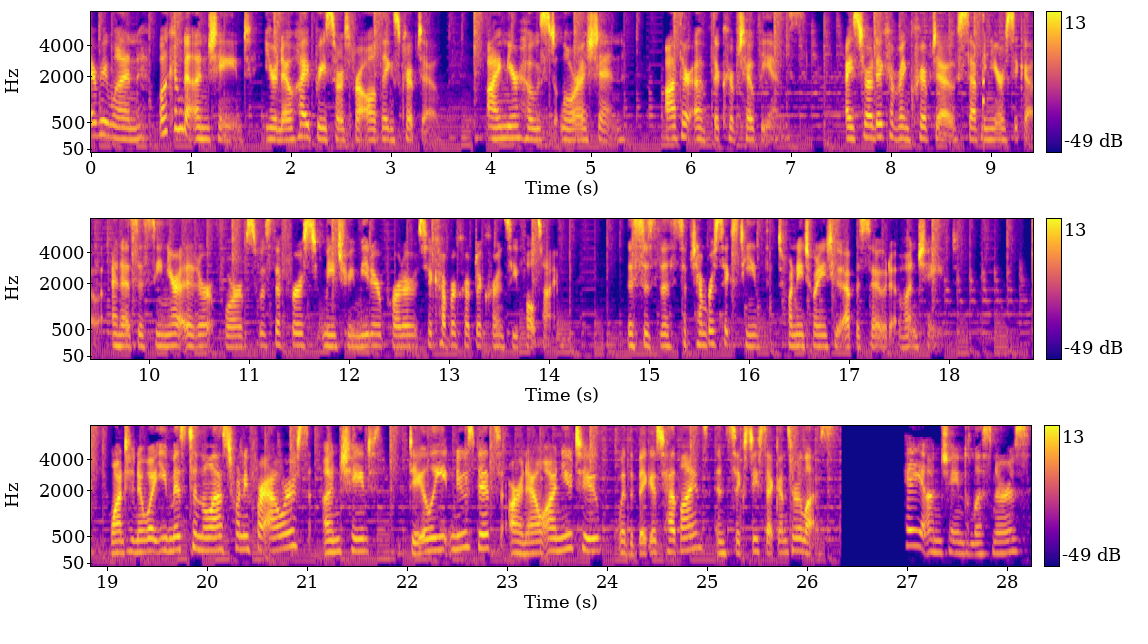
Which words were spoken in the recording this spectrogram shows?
Hi, everyone. Welcome to Unchained, your no hype resource for all things crypto. I'm your host, Laura Shin, author of The Cryptopians. I started covering crypto seven years ago, and as a senior editor at Forbes, was the first mainstream media reporter to cover cryptocurrency full time. This is the September 16th, 2022 episode of Unchained. Want to know what you missed in the last 24 hours? Unchained daily news bits are now on YouTube with the biggest headlines in 60 seconds or less. Hey, Unchained listeners.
